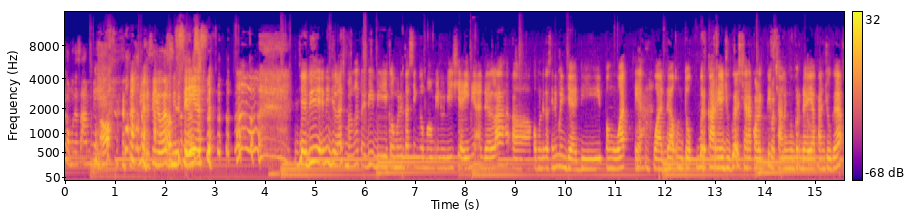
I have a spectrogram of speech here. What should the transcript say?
komunitas ambi Oh. ambisius Ambisius. Jadi ini jelas banget tadi di komunitas single mom Indonesia ini adalah uh, komunitas ini menjadi penguat ya wadah untuk berkarya juga secara kolektif saling memberdayakan juga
